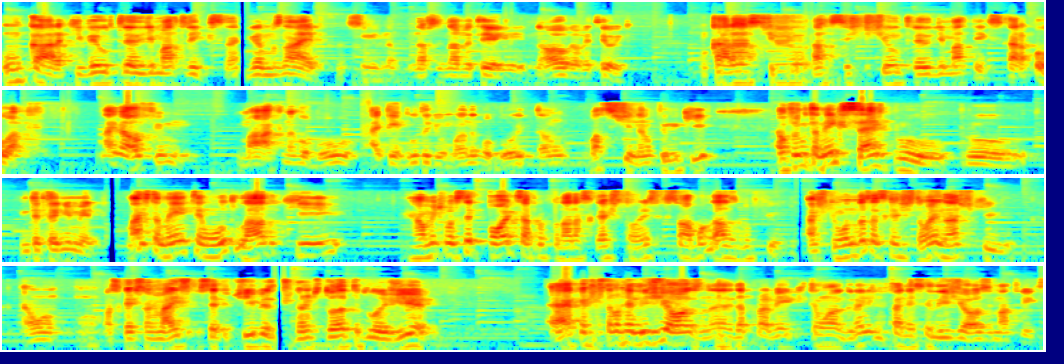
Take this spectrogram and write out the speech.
um cara que vê o trailer de Matrix, né, digamos na época, assim, 1999, 98. Um cara assistiu, assistiu um trailer de Matrix, cara, pô, legal o filme, máquina, robô, aí tem luta de humano e robô, então vou assistir, né? Um filme que. É um filme também que serve pro, pro entretenimento. Mas também tem um outro lado que realmente você pode se aprofundar nas questões que são abordadas no filme. Acho que uma dessas questões, né, acho que é uma, uma das questões mais perceptíveis durante toda a trilogia, é a questão religiosa, né? Dá pra ver que tem uma grande referência religiosa em Matrix.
